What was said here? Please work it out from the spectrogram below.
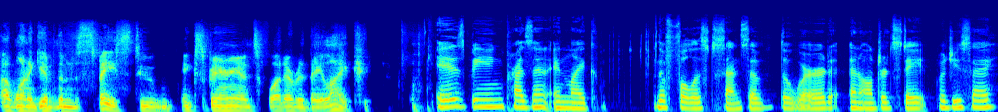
I want to give them the space to experience whatever they like. Is being present in like the fullest sense of the word an altered state? Would you say?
